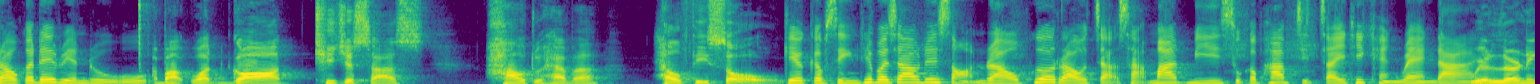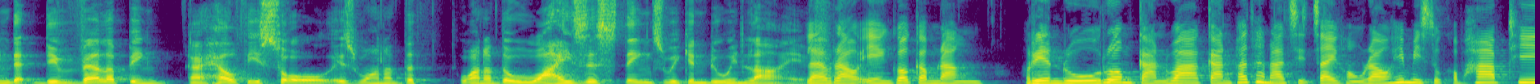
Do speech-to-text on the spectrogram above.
เราก็ได้เรียนรู้ about what God teaches us how to have a healthy soul. เกี่ยวกับสิ่งที่พระเจ้าได้สอนเราเพื่อเราจะสามารถมีสุขภาพจิตใจที่แข็งแรงได้ We're learning that developing a healthy soul is one of the one of the wisest things we can do in life. แล้วเราเองก็กำลัง เรียนรู้ร่วมกันว่าการพัฒนาจิตใจของเราให้มีสุขภาพที่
